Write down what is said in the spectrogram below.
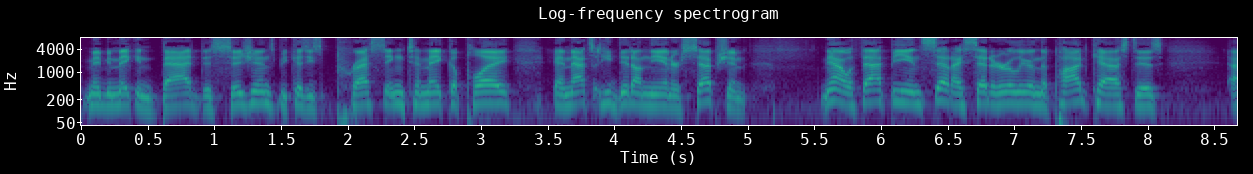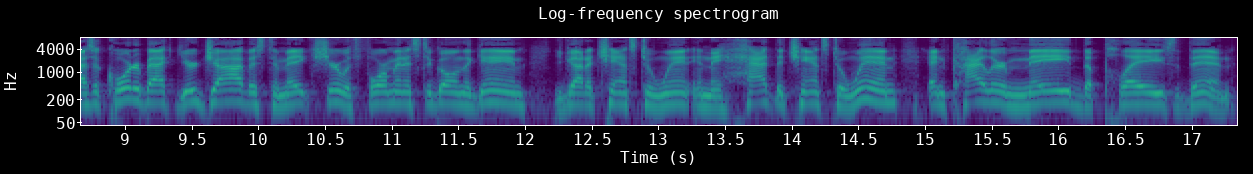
maybe making bad decisions because he's pressing to make a play and that's what he did on the interception. Now with that being said i said it earlier in the podcast is as a quarterback, your job is to make sure with four minutes to go in the game, you got a chance to win, and they had the chance to win, and Kyler made the plays then.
